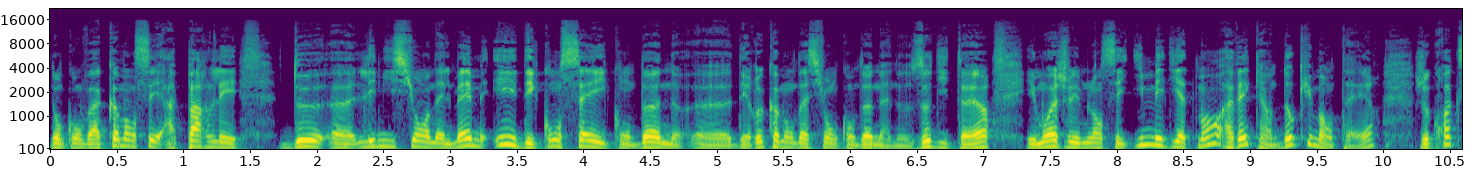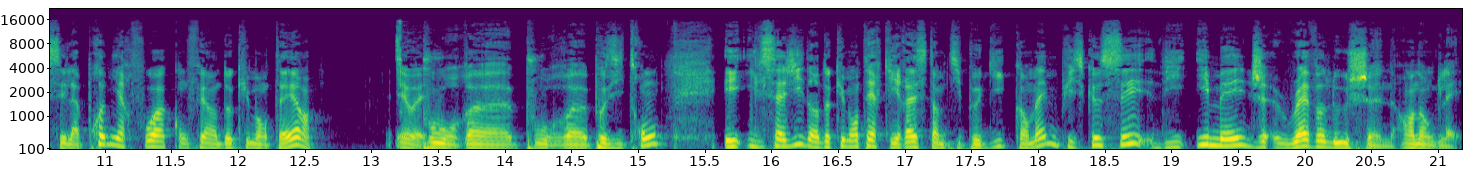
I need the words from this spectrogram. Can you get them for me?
donc on va commencer à parler de euh, l'émission en elle-même et des conseils qu'on donne, euh, des recommandations qu'on donne à nos auditeurs. Et moi, je vais me lancer immédiatement avec un documentaire. Je crois que c'est la première fois qu'on fait un documentaire Pour euh, pour euh, Positron et il s'agit d'un documentaire qui reste un petit peu geek quand même puisque c'est The Image Revolution en anglais.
